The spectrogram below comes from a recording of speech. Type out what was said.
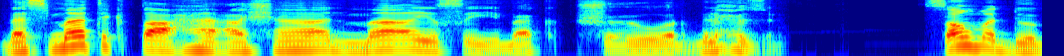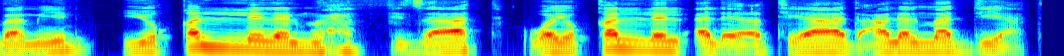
بس ما تقطعها عشان ما يصيبك شعور بالحزن. صوم الدوبامين يقلل المحفزات ويقلل الاعتياد على الماديات.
